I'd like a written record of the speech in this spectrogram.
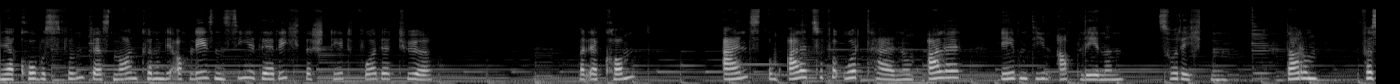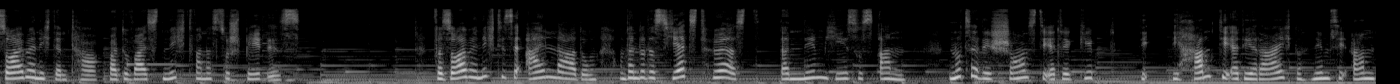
In Jakobus 5, Vers 9 können wir auch lesen, siehe, der Richter steht vor der Tür, weil er kommt, einst um alle zu verurteilen, um alle eben, die ihn ablehnen, zu richten. Darum versäume nicht den Tag, weil du weißt nicht, wann es zu spät ist. Versäume nicht diese Einladung und wenn du das jetzt hörst, dann nimm Jesus an. Nutze die Chance, die er dir gibt, die, die Hand, die er dir reicht und nimm sie an,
